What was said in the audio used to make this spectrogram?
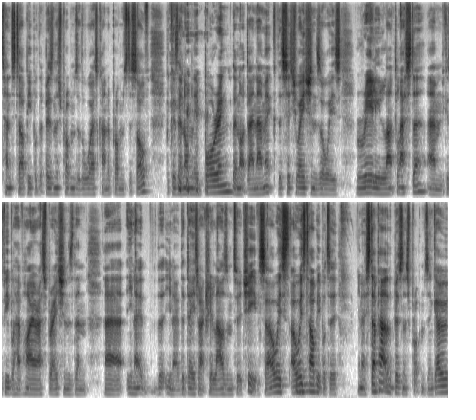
tend to tell people that business problems are the worst kind of problems to solve because they're normally boring, they're not dynamic. The situation's always really lackluster um, because people have higher aspirations than uh, you know the you know the data actually allows them to achieve. So I always I always mm-hmm. tell people to you know step out of the business problems and go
